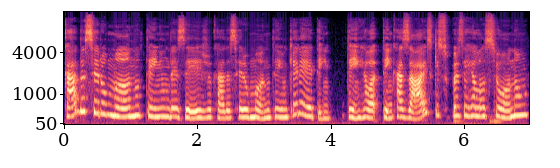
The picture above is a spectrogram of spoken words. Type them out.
Cada ser humano tem um desejo, cada ser humano tem um querer. Tem tem, tem casais que super se relacionam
